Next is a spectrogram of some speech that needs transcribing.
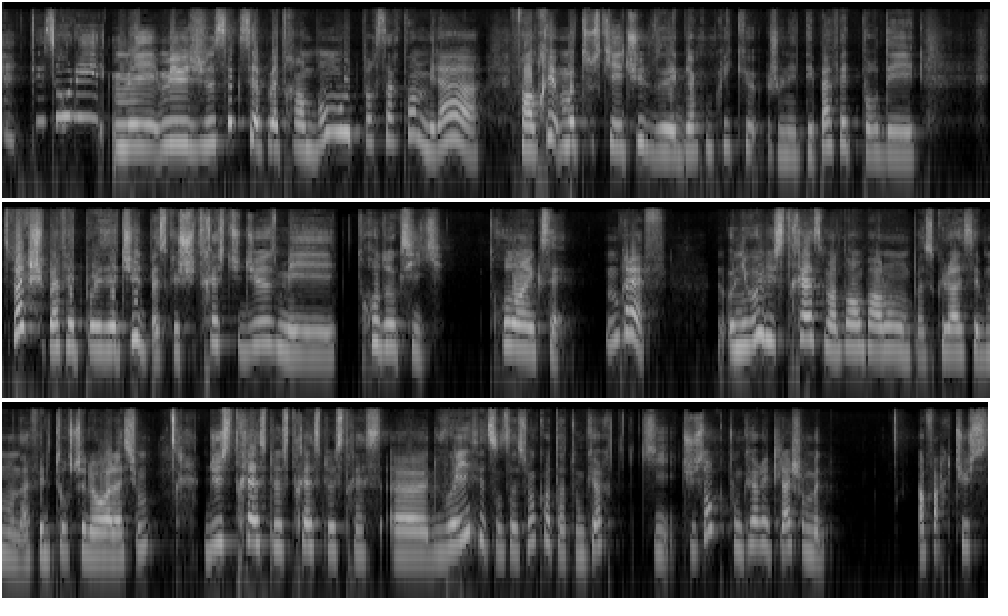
Désolée mais, mais je sais que ça peut être un bon mood pour certains, mais là. Enfin, après, moi, tout ce qui est études, vous avez bien compris que je n'étais pas faite pour des. C'est pas que je suis pas faite pour les études, parce que je suis très studieuse, mais trop toxique, trop dans l'excès. Bref. Au niveau du stress, maintenant parlons, parce que là c'est bon, on a fait le tour sur les relations. Du stress, le stress, le stress. Euh, vous voyez cette sensation quand t'as ton cœur qui. Tu sens que ton cœur il te lâche en mode infarctus.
